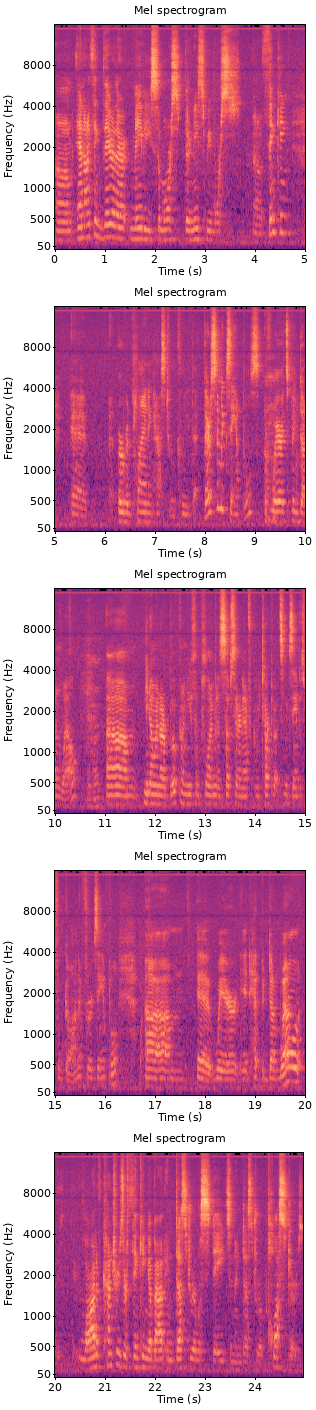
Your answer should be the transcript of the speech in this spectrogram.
Um, and I think there, there may be some more, there needs to be more uh, thinking. Uh, urban planning has to include that. There's some examples of mm-hmm. where it's been done well. Mm-hmm. Um, you know, in our book on youth employment in sub-Saharan Africa, we talked about some examples from Ghana, for example, um, uh, where it had been done well a lot of countries are thinking about industrial estates and industrial clusters.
